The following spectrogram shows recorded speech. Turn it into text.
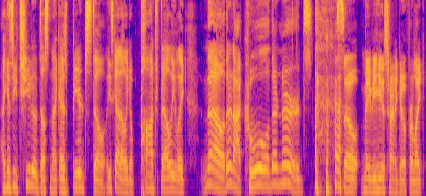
I can see Cheeto dust in that guy's beard still. He's got a, like a paunch belly. Like, no, they're not cool. They're nerds. so maybe he was trying to go for like,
